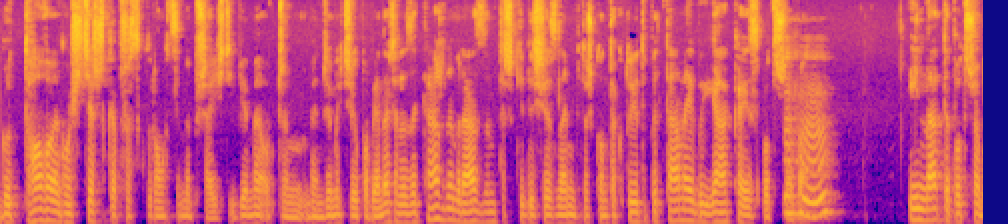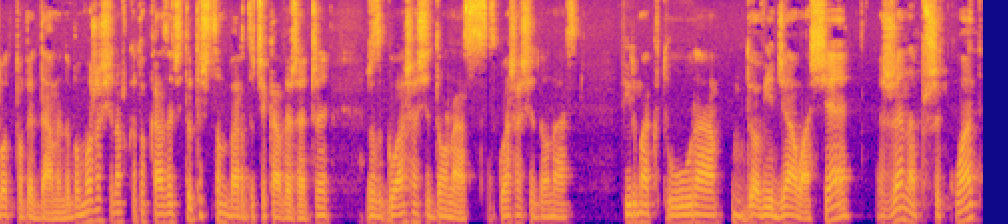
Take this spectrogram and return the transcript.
gotową jakąś ścieżkę, przez którą chcemy przejść i wiemy, o czym będziemy chcieli opowiadać, ale za każdym razem też, kiedy się z nami ktoś kontaktuje, to pytamy jakby, jaka jest potrzeba. Mhm. I na te potrzeby odpowiadamy, no bo może się na przykład okazać, to też są bardzo ciekawe rzeczy, że zgłasza się do nas, zgłasza się do nas firma, która dowiedziała się, że na przykład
